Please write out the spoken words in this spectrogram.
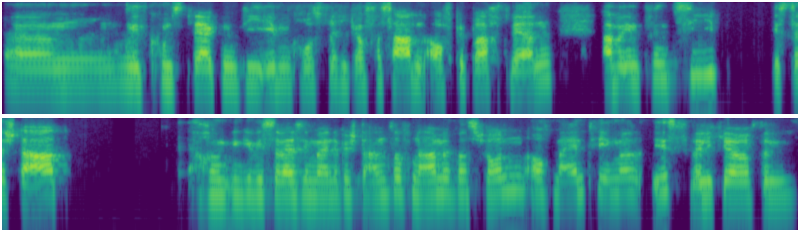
ähm, mit Kunstwerken, die eben großflächig auf Fassaden aufgebracht werden. Aber im Prinzip ist der Start auch in gewisser Weise immer eine Bestandsaufnahme, was schon auch mein Thema ist, weil ich ja aus dem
